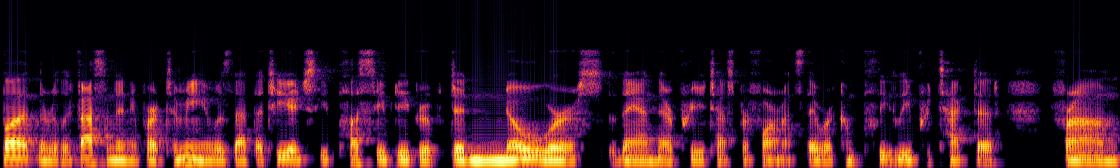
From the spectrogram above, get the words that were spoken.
But the really fascinating part to me was that the THC plus CBD group did no worse than their pre test performance. They were completely protected from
